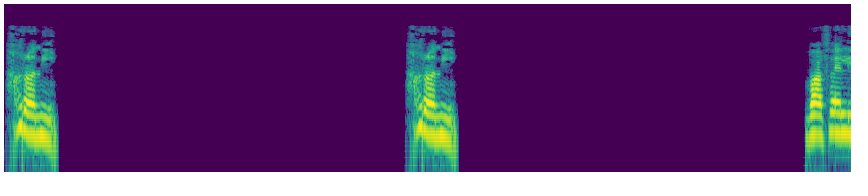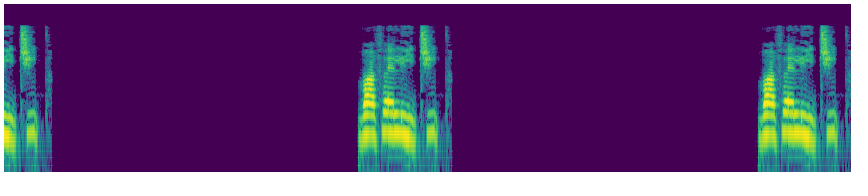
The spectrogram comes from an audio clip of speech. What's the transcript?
하라니 하라니 Va felicit. Va felicit. Va felicit.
